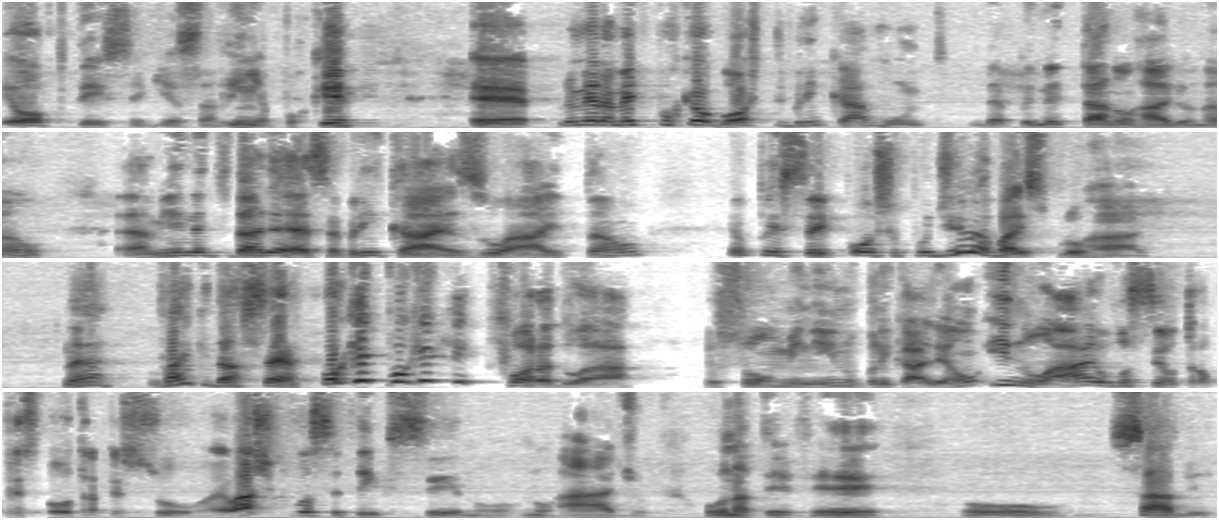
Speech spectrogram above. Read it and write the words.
eu optei seguir essa linha porque, é, primeiramente, porque eu gosto de brincar muito, independente de estar no rádio ou não. A minha identidade é essa, é brincar, é zoar. Então, eu pensei, poxa, eu podia levar isso para o rádio, né? Vai que dá certo. Por que, por que, que fora do ar eu sou um menino brincalhão e no ar eu vou ser outra, outra pessoa. Eu acho que você tem que ser no, no rádio ou na TV ou, sabe,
